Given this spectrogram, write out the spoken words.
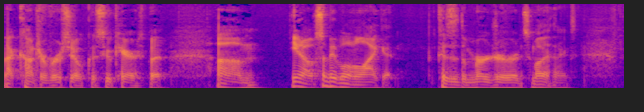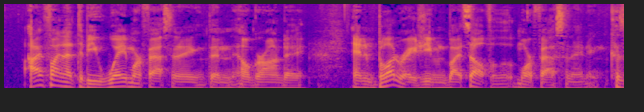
not controversial because who cares, but um, you know, some people don't like it because of the merger and some other things. I find that to be way more fascinating than El Grande, and Blood Rage even by itself a little more fascinating because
